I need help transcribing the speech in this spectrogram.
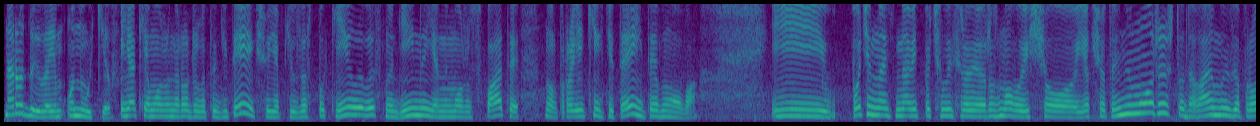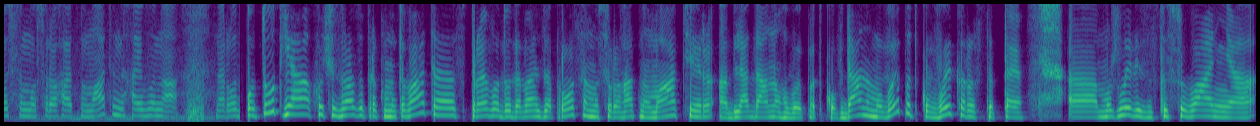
народила їм онуків. Як я можу народжувати дітей, якщо я п'ю заспокійливе, снодійне, я не можу спати. Ну про яких дітей йде мова? І потім навіть- почались розмови, що якщо ти не можеш, то давай ми запросимо сурогатну мати, нехай вона народ. Отут я хочу зразу прокоментувати з приводу давай запросимо сурогатну матір для даного випадку. В даному випадку використати е, можливість застосування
